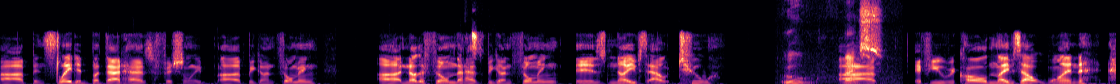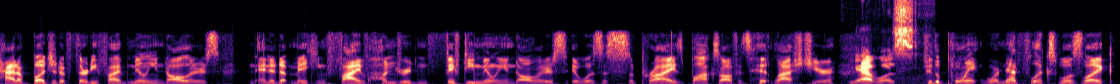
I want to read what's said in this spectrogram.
uh, been slated, but that has officially uh, begun filming. Uh, another film that has begun filming is Knives Out 2. Ooh, Uh, nice. If you recall, Knives Out 1 had a budget of $35 million and ended up making $550 million. It was a surprise box office hit last year yeah, it was. to the point where Netflix was like,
